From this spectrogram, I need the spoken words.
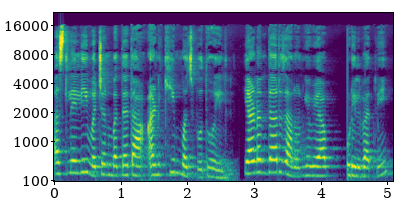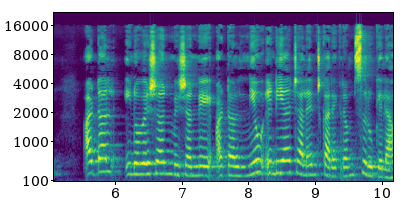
असलेली वचनबद्धता आणखी मजबूत होईल. यानंतर जाणून घेऊया पुढील बातमी. अटल इनोव्हेशन मिशनने अटल न्यू इंडिया चॅलेंज कार्यक्रम सुरू केला.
